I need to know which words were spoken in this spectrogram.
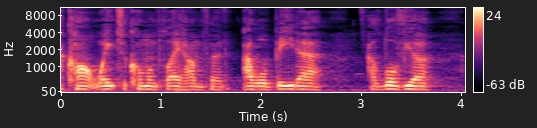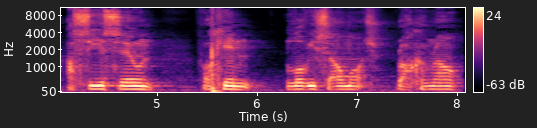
I can't wait to come and play Hanford. I will be there. I love you. I'll see you soon. Fucking love you so much. Rock and roll.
